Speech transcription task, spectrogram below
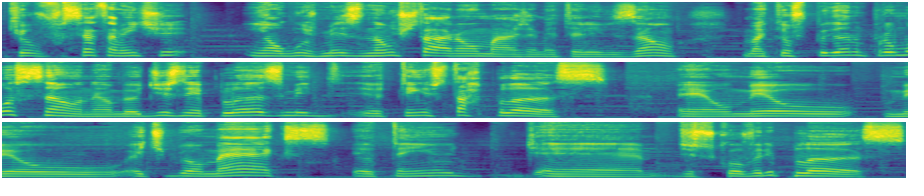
que eu certamente. Em alguns meses não estarão mais na minha televisão, mas que eu fui pegando promoção, né? O meu Disney Plus, me- eu tenho Star Plus. É, o meu, meu HBO Max, eu tenho é, Discovery Plus.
